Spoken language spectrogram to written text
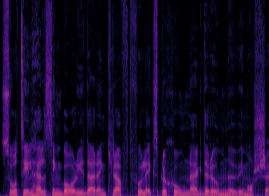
Så till Helsingborg där en kraftfull explosion ägde rum nu i morse.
